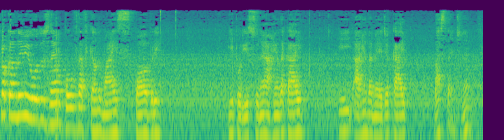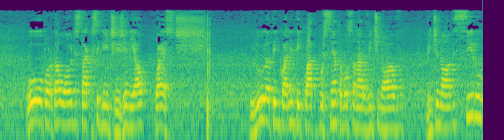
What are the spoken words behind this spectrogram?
Trocando em miúdos, né, o povo está ficando mais pobre e por isso né, a renda cai e a renda média cai bastante. Né? O portal UOL destaca o seguinte: Genial Quest Lula tem 44%, Bolsonaro 29%, 29 Ciro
